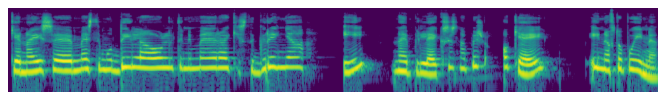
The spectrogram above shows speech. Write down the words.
και να είσαι μέσα στη μουντίλα όλη την ημέρα και στην γκρίνια, ή να επιλέξεις να πεις: Οκ, είναι αυτό που είναι.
